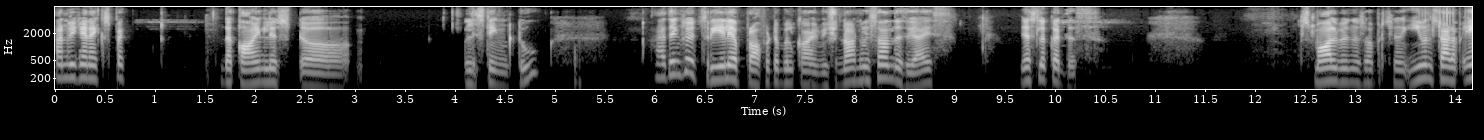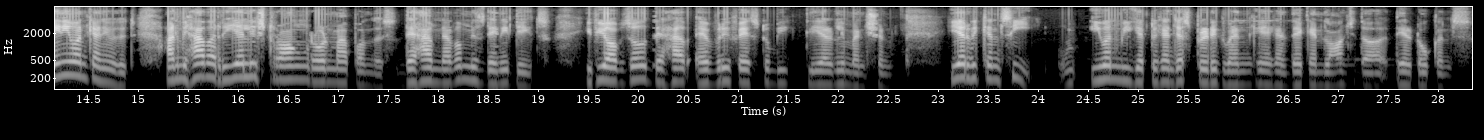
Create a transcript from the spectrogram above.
And we can expect the coin list uh, listing too. I think so it's really a profitable coin. We should not miss on this guys. Just look at this small business opportunity, even startup, anyone can use it. And we have a really strong roadmap on this. They have never missed any dates. If you observe, they have every phase to be clearly mentioned. Here we can see even we get to can just predict when they can, they can launch the their tokens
